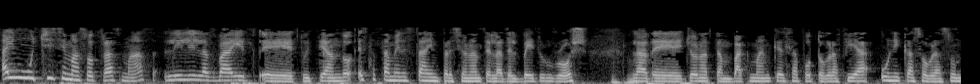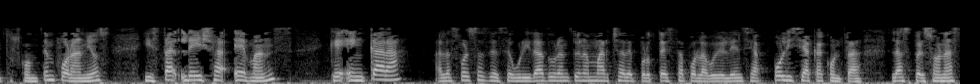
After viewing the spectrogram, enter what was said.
Hay muchísimas otras más. Lili las va a ir eh, tuiteando. Esta también está impresionante, la del Beirut Rush, la de Jonathan Bachman, que es la fotografía única sobre asuntos contemporáneos. Y está Leisha Evans, que encara a las fuerzas de seguridad durante una marcha de protesta por la violencia policíaca contra las personas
